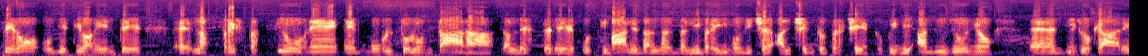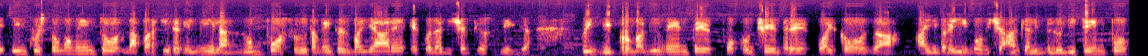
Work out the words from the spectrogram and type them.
però obiettivamente eh, la prestazione è molto lontana dall'essere ottimale dal, dall'Ibrahimovic al 100%, quindi ha bisogno eh, di giocare. In questo momento la partita che il Milan non può assolutamente sbagliare è quella di Champions League quindi probabilmente può concedere qualcosa a Ibrahimovic anche a livello di tempo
